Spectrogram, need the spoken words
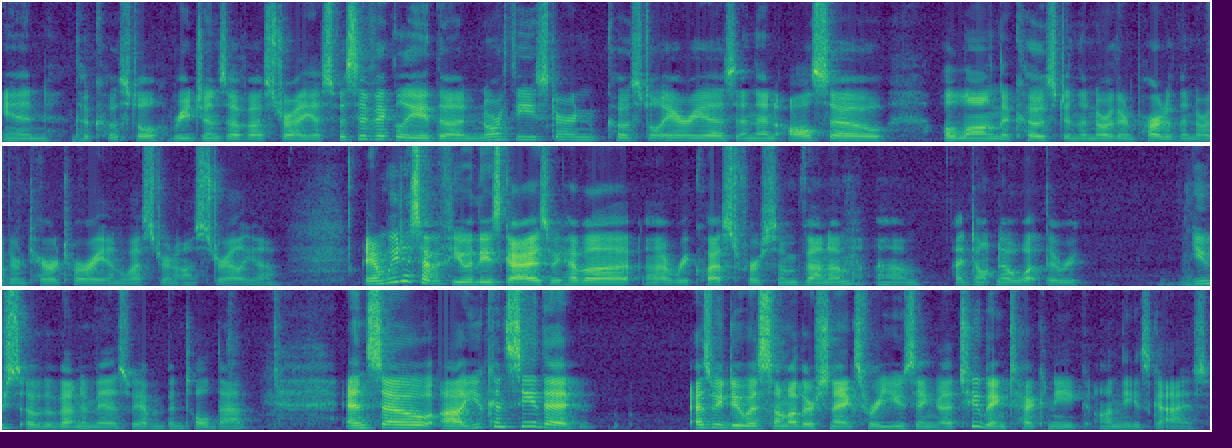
in the coastal regions of Australia, specifically the northeastern coastal areas, and then also along the coast in the northern part of the Northern Territory and Western Australia. And we just have a few of these guys. We have a, a request for some venom. Um, I don't know what the use of the venom is, we haven't been told that. And so uh, you can see that as we do with some other snakes, we're using a tubing technique on these guys.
